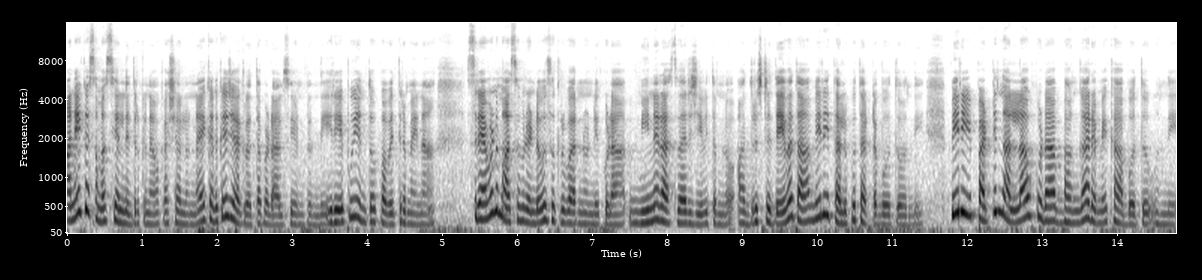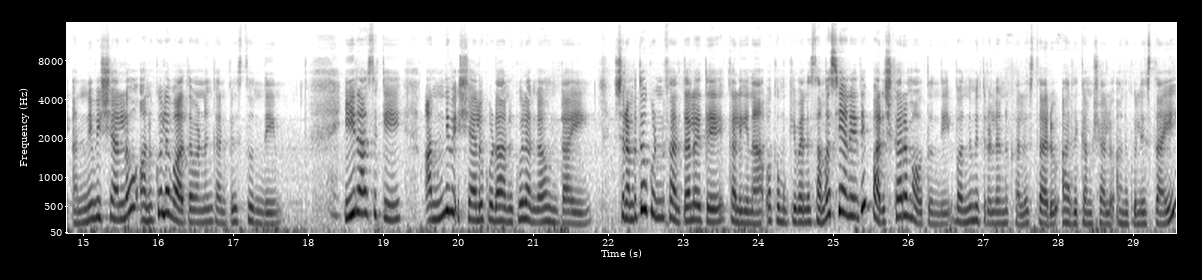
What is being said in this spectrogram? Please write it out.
అనేక సమస్యలను ఎదుర్కొనే అవకాశాలు ఉన్నాయి. కనుక జాగ్రత్త పడాల్సి ఉంటుంది. రేపు ఎంతో పవిత్రమైన శ్రవణ మాసం రెండవ శుక్రవారం నుండి కూడా మీనరాశి వారి జీవితంలో అదృష్ట దేవత వీరి తలుపు తట్టబోతోంది. వీరి పట్టిన అల్లావు కూడా బంగారమే కాబోతూ ఉంది. అన్ని విషయాల్లో అనుకూల వాతావరణం కనిపిస్తుంది. ఈ రాశికి అన్ని విషయాలు కూడా అనుకూలంగా ఉంటాయి. శ్రమతో కూడిన ఫలితాలు అయితే కలిగిన ఒక ముఖ్యమైన సమస్య అనేది పరిష్కారం అవుతుంది. బంధుమిత్రులను కలుస్తారు. ఆర్థిక అంశాలు అనుకూలిస్తాయి.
